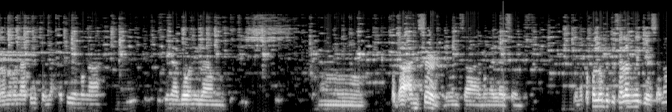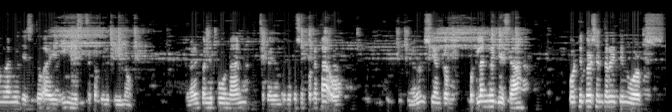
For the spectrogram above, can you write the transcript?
alam naman natin ito, ito yung mga ginagawa nilang um, pag-a-answer sa mga lessons. So, nakapaloob ito sa languages. Anong languages? Ito ay English at saka Filipino. Meron panlipunan, saka yung pagkatao, meron siyang pag languages ha, 40% written works,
